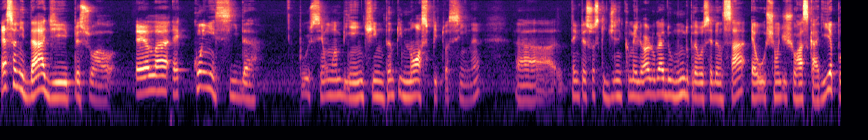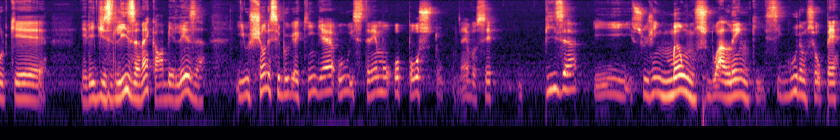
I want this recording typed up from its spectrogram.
Essa unidade, pessoal, ela é conhecida por ser um ambiente um tanto inóspito assim, né? Uh, tem pessoas que dizem que o melhor lugar do mundo para você dançar é o chão de churrascaria, porque ele desliza, né? Que é uma beleza. E o chão desse Burger King é o extremo oposto, né? Você pisa e surgem mãos do além que seguram seu pé,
